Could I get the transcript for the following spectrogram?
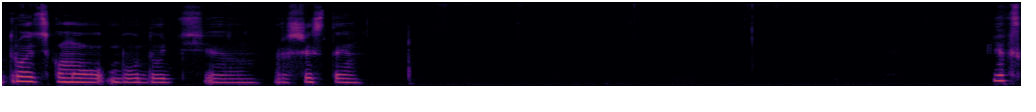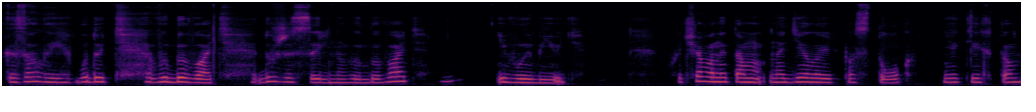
По Троїцькому будуть е, расисти Я б сказала, їх будуть вибивати, дуже сильно вибивати і виб'ють. Хоча вони там наділають пасток яких-то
